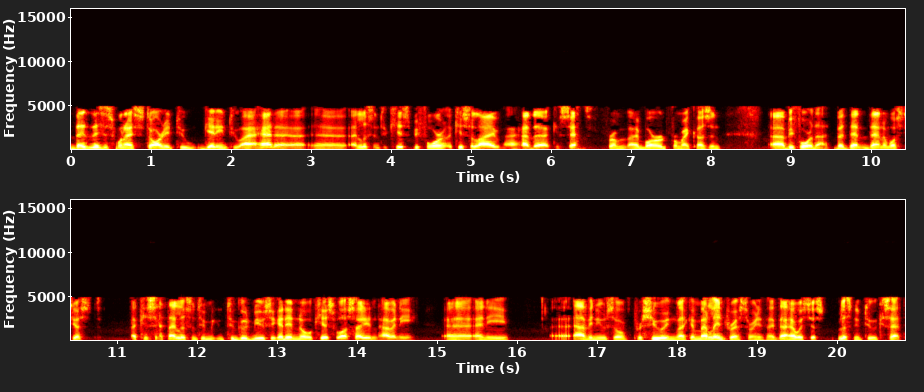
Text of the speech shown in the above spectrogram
This is when I started to get into. I had a, a I listened to Kiss before Kiss Alive. I had a cassette from I borrowed from my cousin uh, before that. But then then it was just a cassette I listened to to good music. I didn't know what Kiss was. I didn't have any uh, any uh, avenues of pursuing like a metal interest or anything like that. I was just listening to a cassette.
